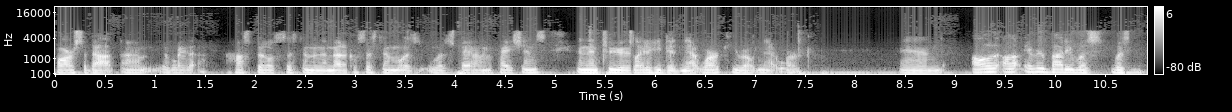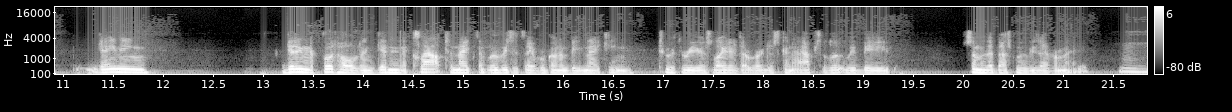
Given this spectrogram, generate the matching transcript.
farce about um, the way the hospital system and the medical system was was failing patients. And then two years later he did Network. He wrote Network, and all, all everybody was was gaining getting the foothold and getting the clout to make the movies that they were going to be making two or three years later that were just going to absolutely be some of the best movies ever made. Hmm.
